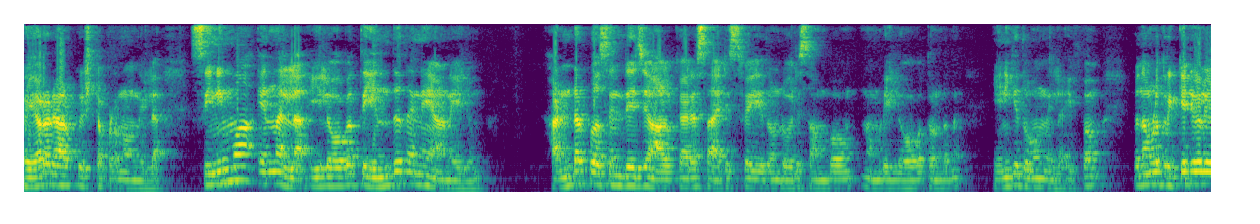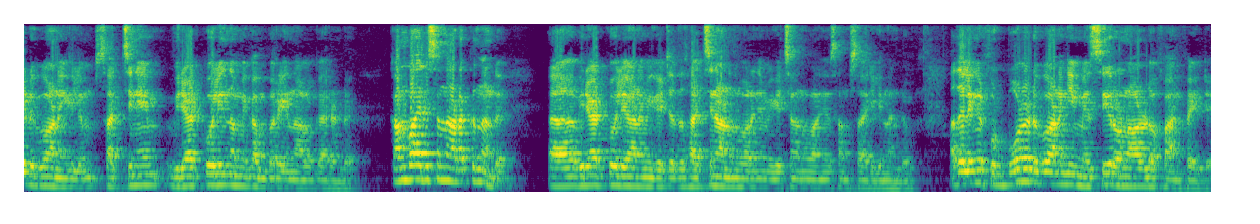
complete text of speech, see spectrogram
വേറൊരാൾക്കും ഇഷ്ടപ്പെടണമെന്നില്ല. സിനിമ എന്നല്ല ഈ ലോകത്ത് എന്ത് തന്നെയാണേലും ഹൺഡ്രഡ് പെർസെന്റേജ് ആൾക്കാരെ സാറ്റിസ്ഫൈ ചെയ്തുകൊണ്ട് ഒരു സംഭവം നമ്മുടെ ഈ ലോകത്തുണ്ടെന്ന് എനിക്ക് തോന്നുന്നില്ല. ഇപ്പം ഇപ്പം നമ്മൾ ക്രിക്കറ്റ് കളി എടുക്കുകയാണെങ്കിലും സച്ചിനെയും വിരാട് കോഹ്ലിയും തമ്മിൽ കമ്പയർ ചെയ്യുന്ന ആൾക്കാരുണ്ട്. കമ്പാരിസൺ നടക്കുന്നുണ്ട്. വിരാട് കോഹ്ലിയാണ് മികച്ചത് സച്ചിനാണെന്ന് പറഞ്ഞ് മികച്ചതെന്ന് പറഞ്ഞ് സംസാരിക്കുന്നുണ്ട്. അതല്ലെങ്കിൽ ഫുട്ബോൾ എടുക്കുകയാണെങ്കിൽ മെസ്സി റൊണാൾഡോ ഫാൻ ഫൈറ്റ്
